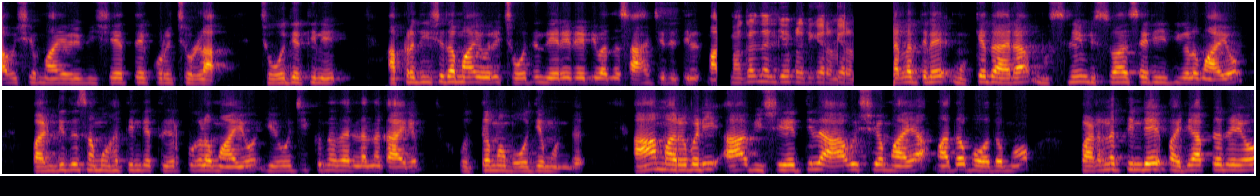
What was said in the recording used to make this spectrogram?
ആവശ്യമായ ഒരു വിഷയത്തെക്കുറിച്ചുള്ള ചോദ്യത്തിന് അപ്രതീക്ഷിതമായ ഒരു ചോദ്യം നേരിടേണ്ടി വന്ന സാഹചര്യത്തിൽ മകൾ നൽകിയ പ്രതികരണം. കേരളത്തിലെ മുഖ്യധാര മുസ്ലിം വിശ്വാസ രീതികളുമായോ പണ്ഡിത സമൂഹത്തിന്റെ തീർപ്പുകളുമായോ യോജിക്കുന്നതല്ലെന്ന കാര്യം ഉത്തമ ബോധ്യമുണ്ട്. ആ മറുപടി ആ വിഷയത്തിൽ ആവശ്യമായ മതബോധമോ പഠനത്തിന്റെ പര്യാപ്തതയോ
